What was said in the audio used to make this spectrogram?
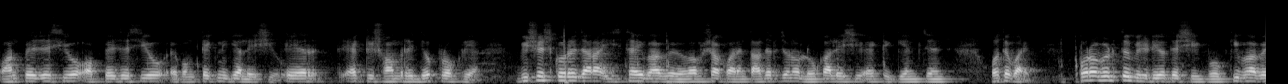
on page SEO off page SEO এবং টেকনিক্যাল এসিও এর একটি সমৃদ্ধ প্রক্রিয়া। বিশেষ করে যারা স্থায়ীভাবে ব্যবসা করেন, তাদের জন্য লোকাল এসিও একটি গেম চেঞ্জ হতে পারে। পরবর্তী ভিডিওতে শিখব কীভাবে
